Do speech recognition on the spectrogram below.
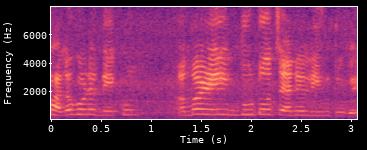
ভালো করে দেখুন আমার এই দুটো চ্যানেল ইউটিউবে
